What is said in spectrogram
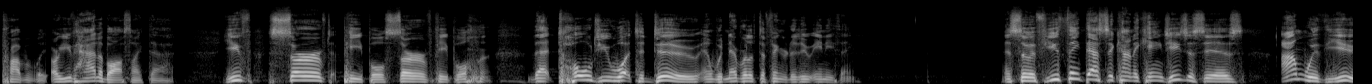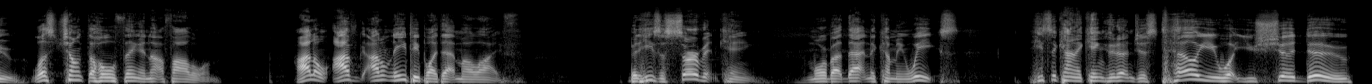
probably, or you've had a boss like that. You've served people, served people that told you what to do and would never lift a finger to do anything. And so if you think that's the kind of king Jesus is, I'm with you. Let's chunk the whole thing and not follow him. I don't, I've, I don't need people like that in my life. But he's a servant king. More about that in the coming weeks. He's the kind of king who doesn't just tell you what you should do,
